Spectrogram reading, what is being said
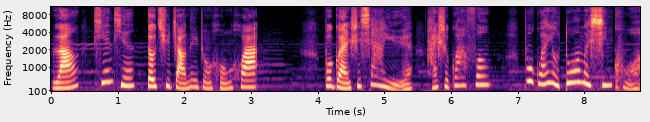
狼天天都去找那种红花，不管是下雨还是刮风，不管有多么辛苦，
